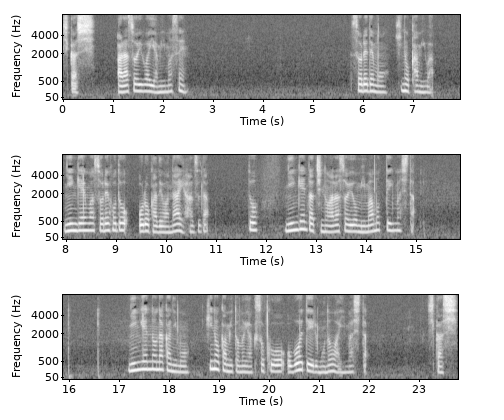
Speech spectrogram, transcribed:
しかし争いはやみません。それでも火の神は人間はそれほど愚かではないはずだと人間たちの争いを見守っていました。人間の中にも火の神との約束を覚えている者はいました。しかし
